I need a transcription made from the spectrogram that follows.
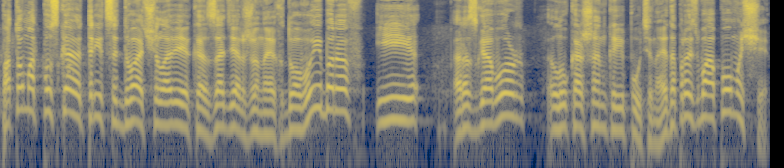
Потом отпускают 32 человека, задержанных до выборов, и разговор Лукашенко и Путина. Это просьба о помощи?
